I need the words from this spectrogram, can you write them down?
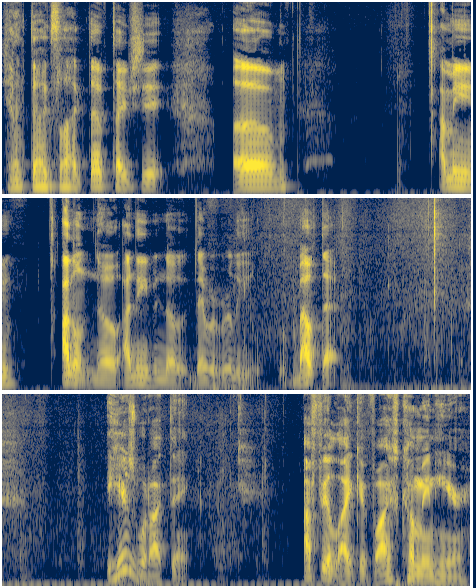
Young Thug's locked up type shit. Um, I mean, I don't know. I didn't even know they were really about that. here's what I think. I feel like if I come in here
